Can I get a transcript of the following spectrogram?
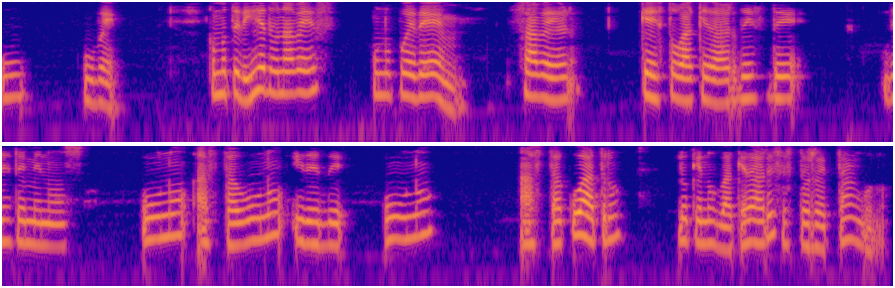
UV. Como te dije de una vez, uno puede saber que esto va a quedar desde, desde menos 1 hasta 1 y desde 1 hasta 4, lo que nos va a quedar es este rectángulo.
